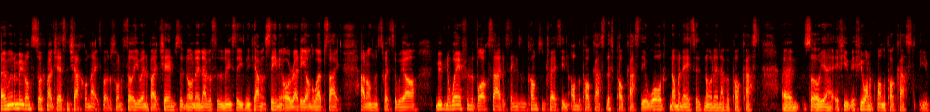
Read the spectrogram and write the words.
Um, I'm going to move on to talking about Jason Shackle next, but I just want to fill you in about changes at No Nay Never for the new season. If you haven't seen it already on the website and on the Twitter, we are moving away from the blog side of things and concentrating on the podcast. This podcast, the award nominated No Nay Never podcast. Um, so yeah, if you if you want to come on the podcast, you're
